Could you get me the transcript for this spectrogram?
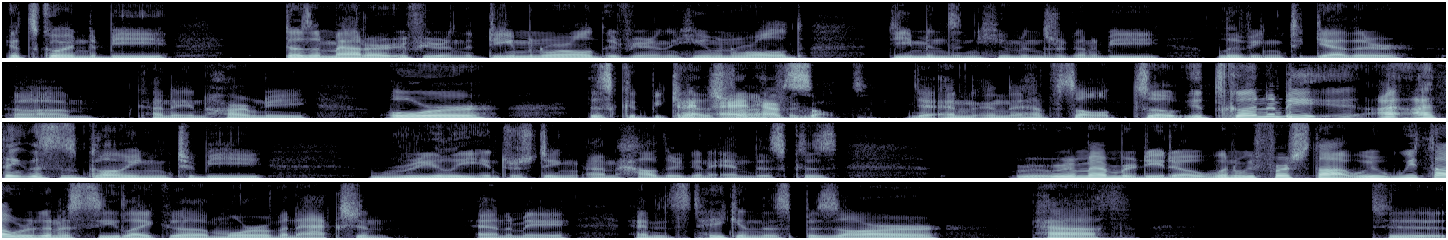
it's going to be doesn't matter if you're in the demon world, if you're in the human world, demons and humans are going to be living together, um, kind of in harmony, or this could be and, catastrophic. and have salt. Yeah, and, and have salt. So it's going to be. I, I think this is going to be really interesting on how they're going to end this because remember, Dito, when we first thought we we thought we were going to see like uh, more of an action anime, and it's taken this bizarre path to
